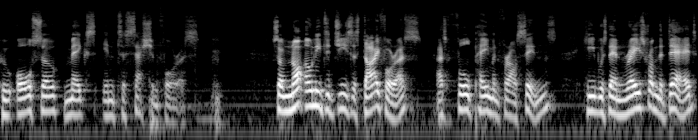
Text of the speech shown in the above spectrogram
who also makes intercession for us. So, not only did Jesus die for us as full payment for our sins, he was then raised from the dead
